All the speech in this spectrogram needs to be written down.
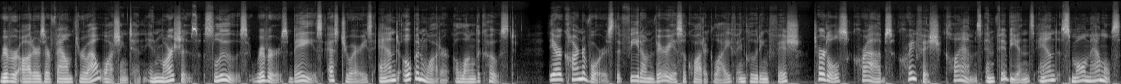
River otters are found throughout Washington in marshes, sloughs, rivers, bays, estuaries, and open water along the coast. They are carnivores that feed on various aquatic life, including fish, turtles, crabs, crayfish, clams, amphibians, and small mammals.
